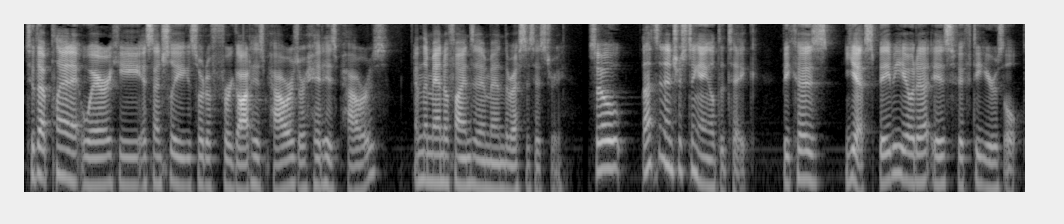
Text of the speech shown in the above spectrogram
to that planet where he essentially sort of forgot his powers or hid his powers and the Mando finds him, and the rest is history. So that's an interesting angle to take, because yes, Baby Yoda is 50 years old,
